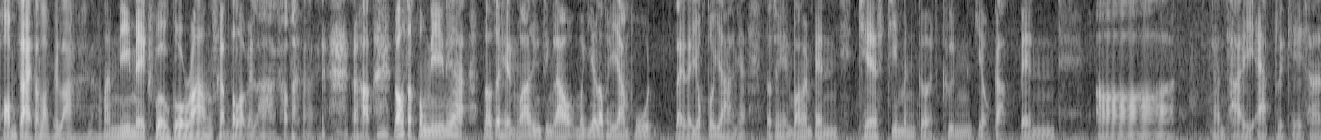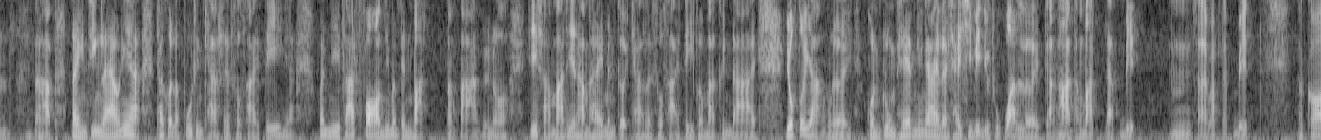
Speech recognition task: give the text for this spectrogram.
พร้อมจ่ายตลอดเวลานะครับ Money makes world go round ครับตลอดเวลาครับใช่นะครับ นอกจากตรงนี้เนี่ยเราจะเห็นว่าจริง ๆ แล้วเมื่อกี้เราพยายามพูดหลาย ๆ ยกตัวอย่างเนี่ย เราจะเห็นว่ามันเป็นเคสที่มันเกิดขึ้นเกี่ยวกับเป็นเอ่อการใช้แอปพลิเคชันนะครับ แต่จริง ๆ แล้วเนี่ย ถ้าเกิดเราพูดถึง cashless society เนี่ย มันมีแพลตฟอร์มที่มันเป็นบัตร ต่างๆด้วยเนาะที่สามารถที่จะทำให้มันเกิด cashless society เพิ่มมากขึ้นได้ ยกตัวอย่างเลย คนกรุงเทพง่ายๆเลยใช้ชีวิตอยู่ทุกวันเลยกับผ่านทางบัตร Rabbit อืมใช่บัตร Rabbit แล้วก็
